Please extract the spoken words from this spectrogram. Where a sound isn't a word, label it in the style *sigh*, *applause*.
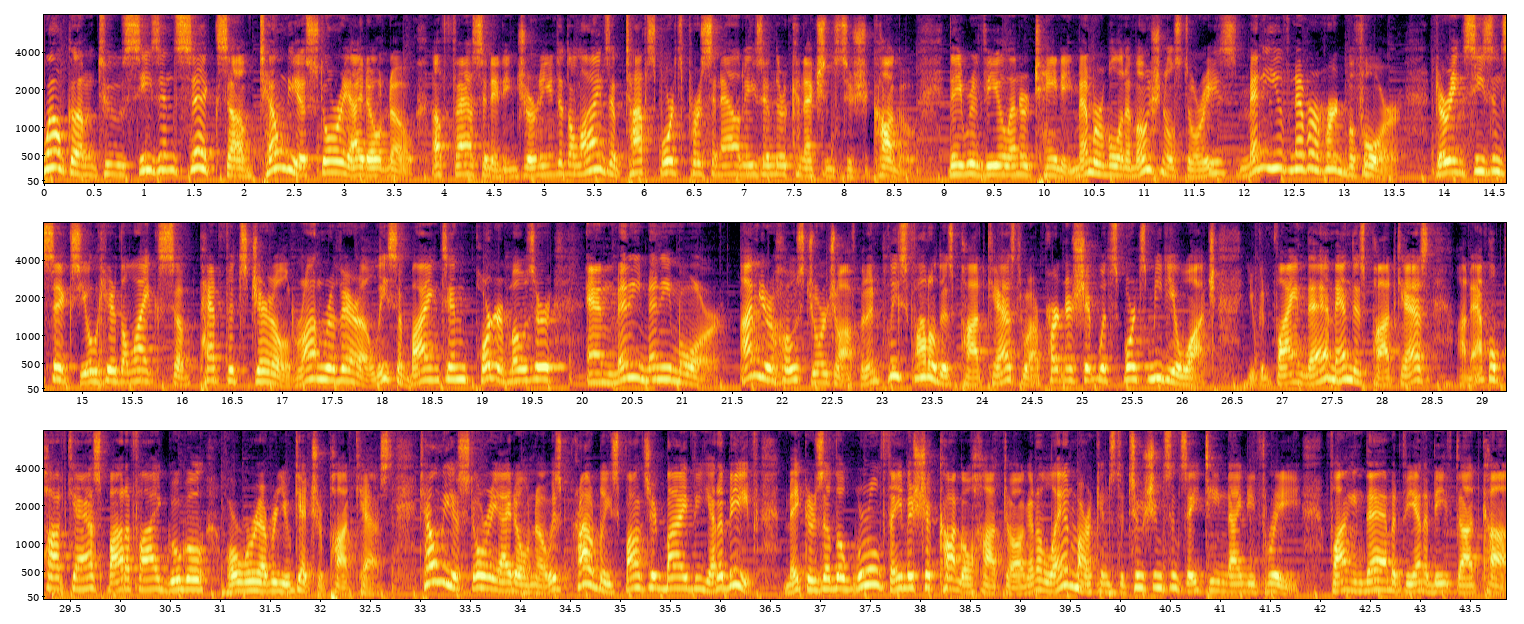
Welcome to season six of Tell Me a Story I Don't Know, a fascinating journey into the lives of top sports personalities and their connections to Chicago. They reveal entertaining, memorable, and emotional stories many you've never heard before. During season six, you'll hear the likes of Pat Fitzgerald, Ron Rivera, Lisa Byington, Porter Moser, and many, many more. I'm your host, George Ofman, and please follow this podcast through our partnership with Sports Media Watch. You can find them and this podcast on Apple Podcasts, Spotify, Google, or wherever you get your podcast. Tell Me a Story I Don't Know is proudly sponsored by Vienna Beef, makers of the world famous Chicago hot dog and a landmark institution since 1893. Find them at viennabeef.com.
